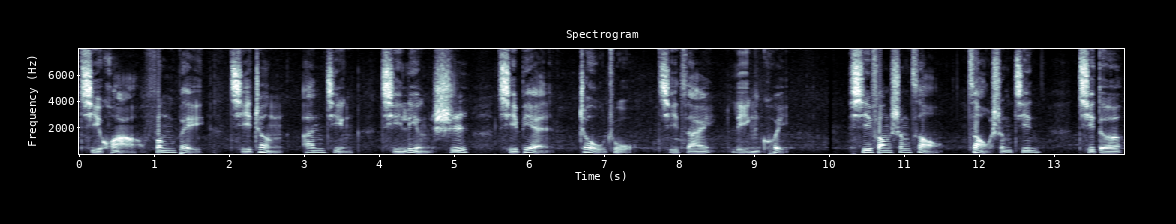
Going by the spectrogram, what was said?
其化丰备，其正安静，其令湿，其变骤著。其灾临溃。西方生燥，燥生金，其德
